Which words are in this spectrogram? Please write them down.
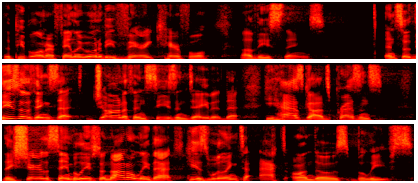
the people in our family, we want to be very careful of these things. And so these are the things that Jonathan sees in David that he has God's presence, They share the same beliefs, but not only that, he is willing to act on those beliefs.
